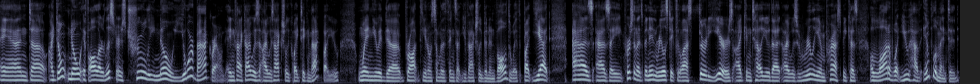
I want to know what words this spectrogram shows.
And uh, I don't know if all our listeners truly know your background. In fact, I was I was actually quite taken back by you when you had uh, brought you know some of the things that you've actually been involved with. But yet, as as a person that's been in real estate for the last thirty years, I can tell you that I was really impressed because a lot of what you have implemented,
